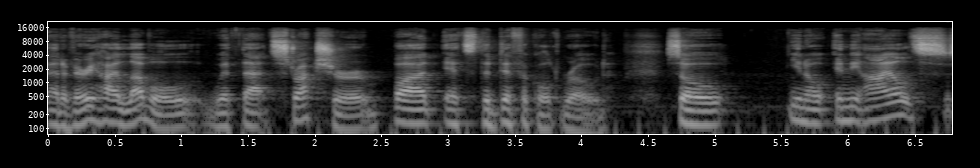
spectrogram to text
at a very high level with that structure, but it's the difficult road. So you know, in the IELTS,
